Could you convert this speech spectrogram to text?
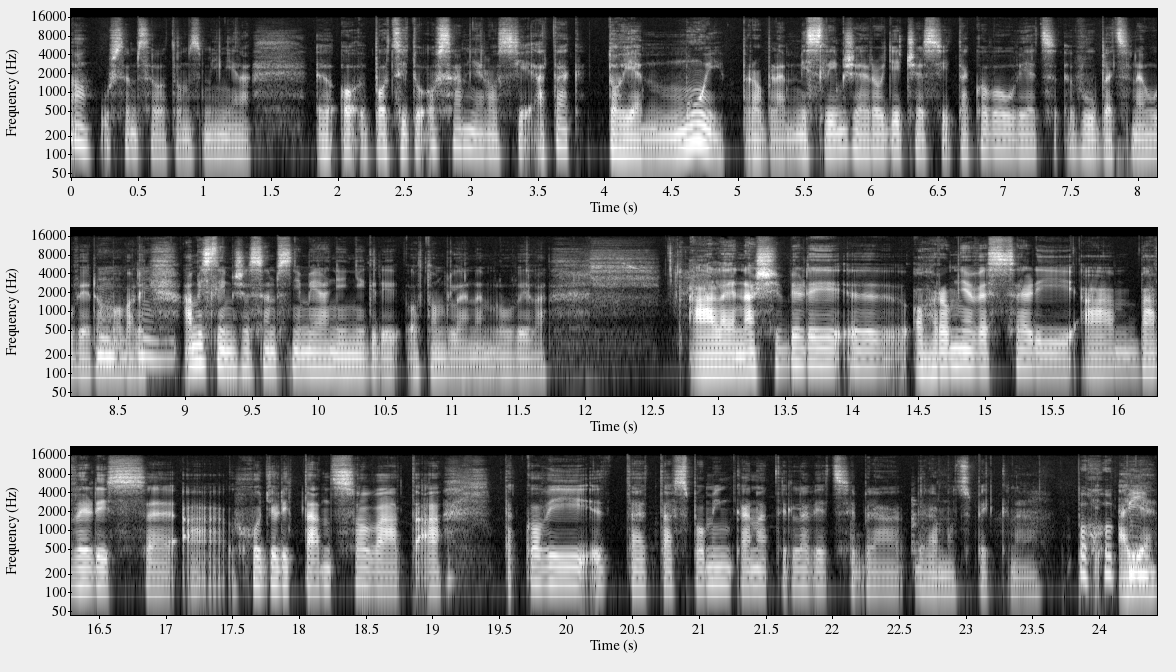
no už jsem se o tom zmínila, o pocitu osamělosti a tak, to je můj problém. Myslím, že rodiče si takovou věc vůbec neuvědomovali. Mm-hmm. A myslím, že jsem s nimi ani nikdy o tomhle nemluvila. Ale naši byli uh, ohromně veselí a bavili se a chodili tancovat a takový, ta, ta vzpomínka na tyhle věci byla, byla moc pěkná. Pochopí, a je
